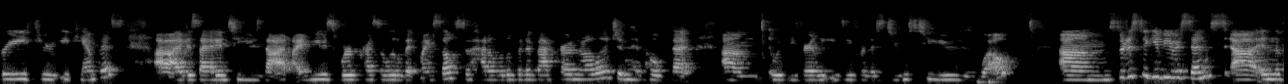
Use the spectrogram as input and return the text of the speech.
free through eCampus, uh, I decided to use that. I've used WordPress a little bit myself, so had a little bit of background knowledge and had hoped that um, it would be fairly easy for the students to use as well. Um, so just to give you a sense, uh, in the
